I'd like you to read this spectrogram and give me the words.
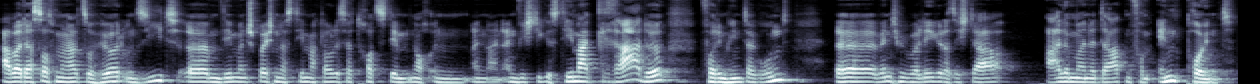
aber das, was man halt so hört und sieht, ähm, dementsprechend das Thema Cloud ist ja trotzdem noch ein, ein, ein, ein wichtiges Thema, gerade vor dem Hintergrund, äh, wenn ich mir überlege, dass ich da alle meine Daten vom Endpoint,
